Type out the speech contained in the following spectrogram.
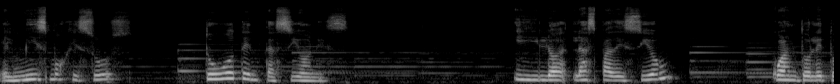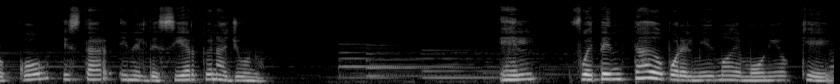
el mismo Jesús tuvo tentaciones y las padeció cuando le tocó estar en el desierto en ayuno. Él fue tentado por el mismo demonio que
